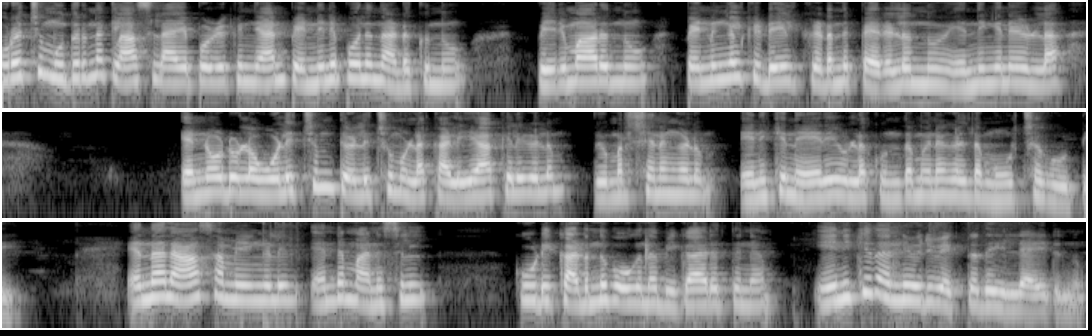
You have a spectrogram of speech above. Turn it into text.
കുറച്ച് മുതിർന്ന ക്ലാസ്സിലായപ്പോഴേക്കും ഞാൻ പെണ്ണിനെ പോലെ നടക്കുന്നു പെരുമാറുന്നു പെണ്ണുങ്ങൾക്കിടയിൽ കിടന്ന് പെരളുന്നു എന്നിങ്ങനെയുള്ള എന്നോടുള്ള ഒളിച്ചും തെളിച്ചുമുള്ള കളിയാക്കലുകളും വിമർശനങ്ങളും എനിക്ക് നേരെയുള്ള കുന്തമുനകളുടെ മൂർച്ച കൂട്ടി. എന്നാൽ ആ സമയങ്ങളിൽ എന്റെ മനസ്സിൽ കൂടി കടന്നു പോകുന്ന വികാരത്തിന് എനിക്ക് തന്നെ ഒരു വ്യക്തതയില്ലായിരുന്നു.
